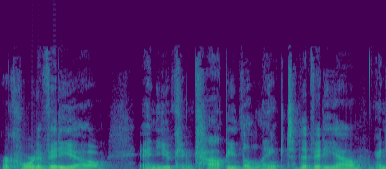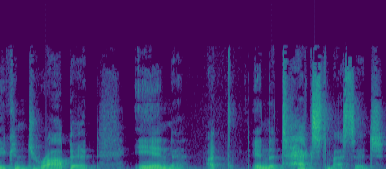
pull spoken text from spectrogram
record a video and you can copy the link to the video and you can drop it in a, in the text message,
